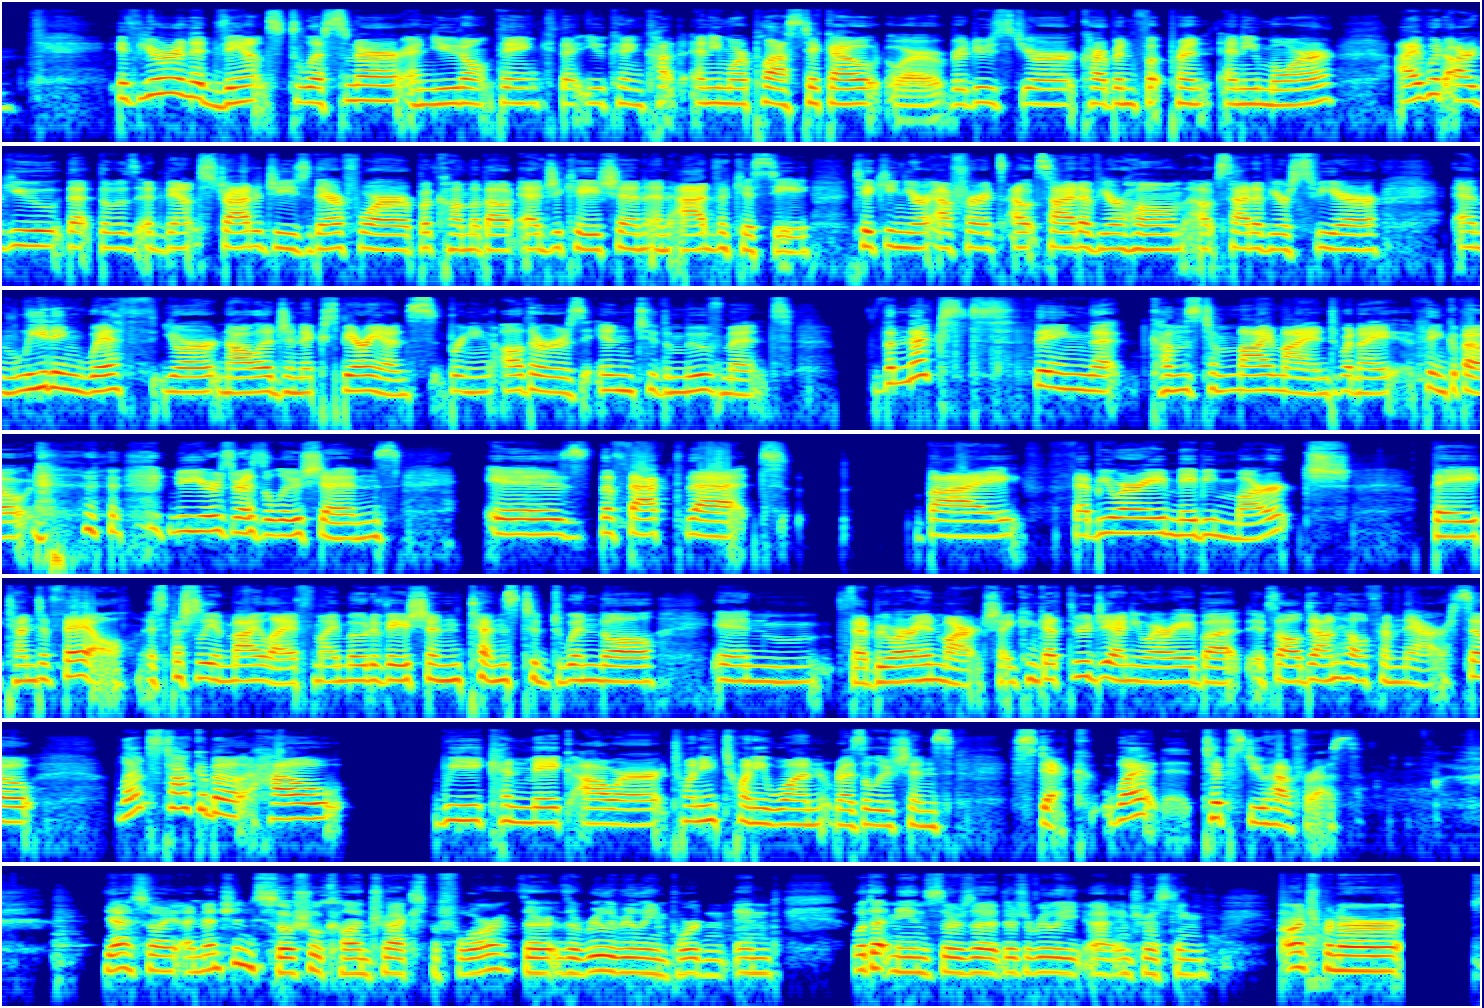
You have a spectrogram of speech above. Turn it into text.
If you're an advanced listener and you don't think that you can cut any more plastic out or reduce your carbon footprint anymore, I would argue that those advanced strategies therefore become about education and advocacy, taking your efforts outside of your home, outside of your sphere, and leading with your knowledge and experience, bringing others into the movement the next thing that comes to my mind when I think about New Year's resolutions is the fact that by February, maybe March, they tend to fail, especially in my life. My motivation tends to dwindle in February and March. I can get through January, but it's all downhill from there. So let's talk about how we can make our 2021 resolutions stick. What tips do you have for us? Yeah, so I, I, mentioned social contracts before. They're they're really really important, and what that means there's a there's a really uh, interesting entrepreneur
